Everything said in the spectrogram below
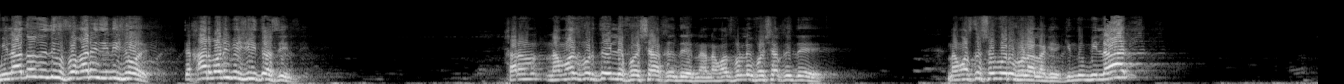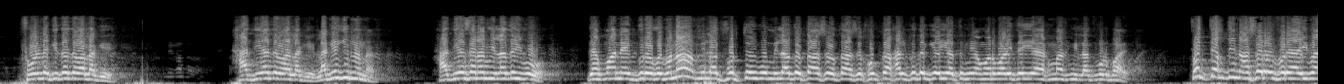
মিলাদও যদি উপকারী জিনিস হয় তো কার বাড়ি বেশি তো আছিল কারণ নামাজ পড়তে হইলে পয়সা দে, না নামাজ পড়লে পয়সা দে। নামাজ তো সবর ভোলা লাগে, কিন্তু মিলাদ পড়লে কিতা দেওয়া লাগে? হাদিয়া দেওয়া লাগে। লাগে কিনা না হাদিয়া ছাড়া মিলাদ হইব। দেখ মানে একগুলো করব না, মিলাদ পড়তে হইব, মিলাদ ওটা আছে ওটা আছে। খোকা খালকুতে গিয়ে তুমি আমার বাড়িতে ইয়া এক মাস মিলাদ পড়বাই। প্রত্যেক দিন আসরের পরে আইবা,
